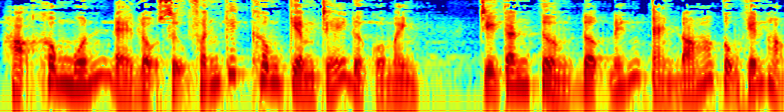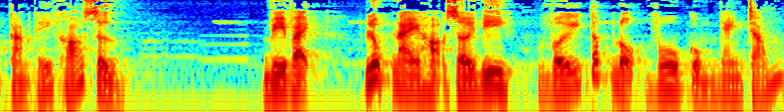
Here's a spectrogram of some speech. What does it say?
họ không muốn để lộ sự phấn kích không kiềm chế được của mình. Chỉ cần tưởng tượng đến cảnh đó cũng khiến họ cảm thấy khó xử. Vì vậy, lúc này họ rời đi với tốc độ vô cùng nhanh chóng.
